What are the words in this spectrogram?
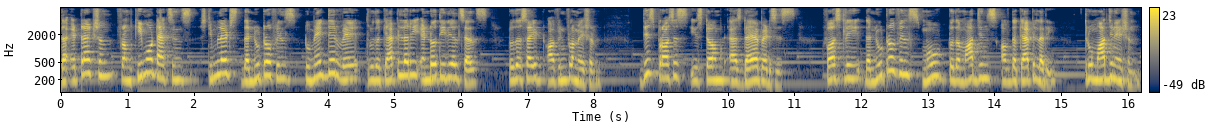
The attraction from chemotaxins stimulates the neutrophils to make their way through the capillary endothelial cells to the site of inflammation. This process is termed as diapedesis. Firstly, the neutrophils move to the margins of the capillary through margination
